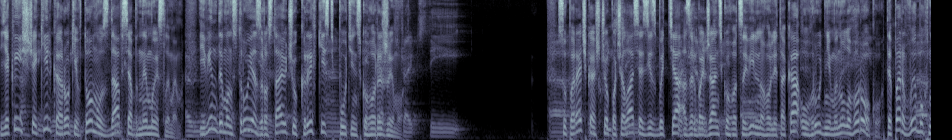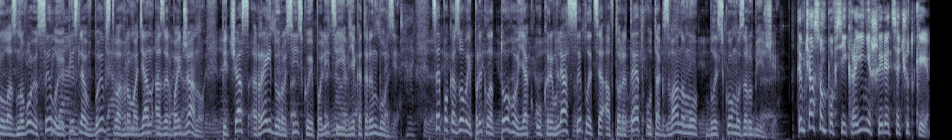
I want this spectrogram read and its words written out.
який ще кілька років тому здався б немислимим, і він демонструє зростаючу крихкість путінського режиму. Суперечка, що почалася зі збиття азербайджанського цивільного літака у грудні минулого року, тепер вибухнула з новою силою після вбивства громадян Азербайджану під час рейду російської поліції в Єкатеринбурзі. Це показовий приклад того, як у Кремля сиплеться авторитет у так званому близькому зарубіжжі. Тим часом по всій країні ширяться чутки.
